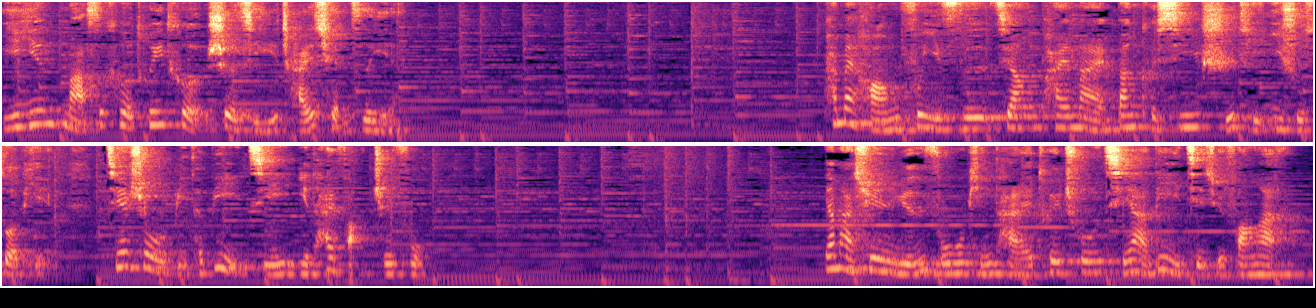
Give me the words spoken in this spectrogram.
疑因马斯克推特涉及柴犬字眼。拍卖行富艺斯将拍卖班克西实体艺术作品，接受比特币及以太坊支付。亚马逊云服务平台推出奇亚币解决方案。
